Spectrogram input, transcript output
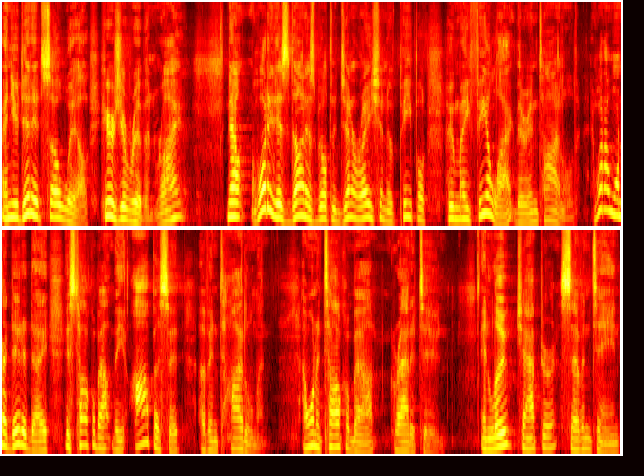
and you did it so well. Here's your ribbon, right? Now, what it has done is built a generation of people who may feel like they're entitled. And what I want to do today is talk about the opposite of entitlement. I want to talk about gratitude. In Luke chapter 17,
